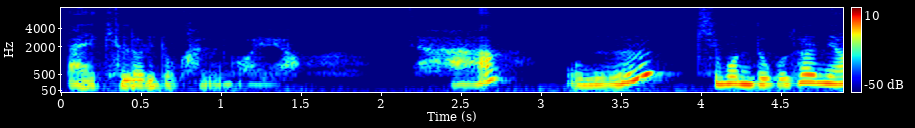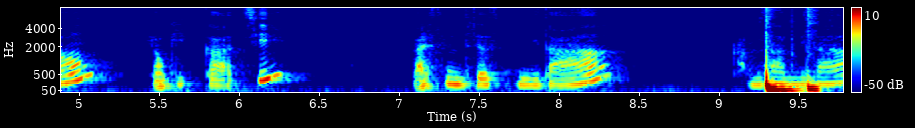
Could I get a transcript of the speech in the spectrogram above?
나의 갤러리로 가는 거예요. 자, 오늘 기본 도구 설명 여기까지 말씀드렸습니다. 감사합니다.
